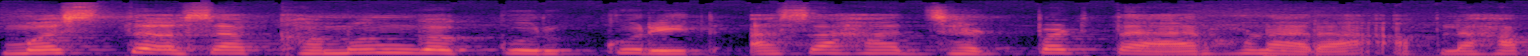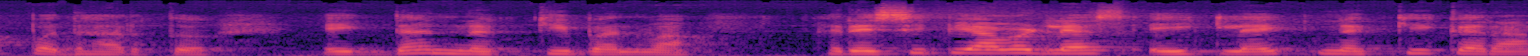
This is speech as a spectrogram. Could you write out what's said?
मस्त असा खमंग कुरकुरीत असा हा झटपट तयार होणारा आपला हा पदार्थ. एकदा नक्की बनवा. रेसिपी आवडल्यास एक लाईक नक्की करा.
